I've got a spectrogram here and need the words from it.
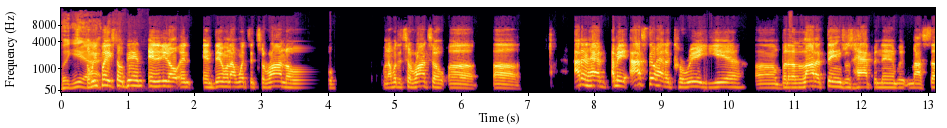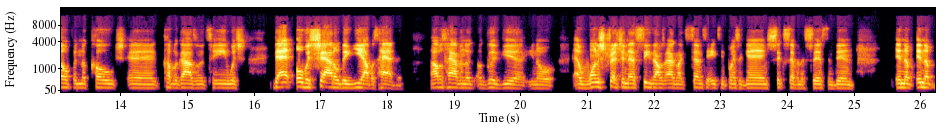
But yeah, So we I- played. So then, and you know, and and then when I went to Toronto, when I went to Toronto, uh, uh, I didn't have. I mean, I still had a career year, um, but a lot of things was happening with myself and the coach and a couple of guys on the team, which that overshadowed the year I was having. I was having a, a good year, you know. At one stretch in that season, I was adding like 17, 18 points a game, six, seven assists, and then end up end up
